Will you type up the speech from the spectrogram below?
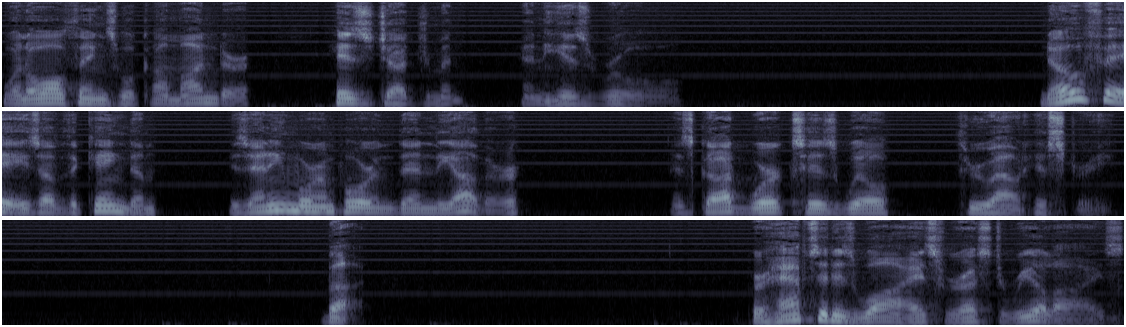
when all things will come under his judgment and his rule. No phase of the kingdom is any more important than the other as God works his will throughout history. But perhaps it is wise for us to realize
